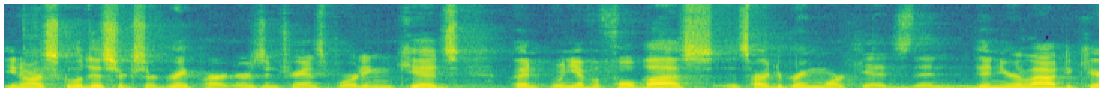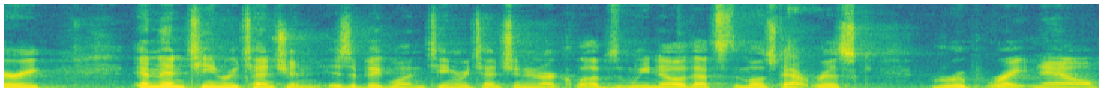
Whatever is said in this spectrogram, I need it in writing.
You know, our school districts are great partners in transporting kids, but when you have a full bus, it's hard to bring more kids than, than you're allowed to carry. And then teen retention is a big one. Teen retention in our clubs, and we know that's the most at risk group right now.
